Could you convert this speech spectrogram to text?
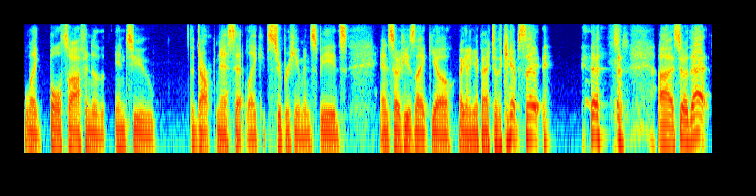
like bolts off into the, into the darkness at like superhuman speeds and so he's like yo i gotta get back to the campsite uh, so that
